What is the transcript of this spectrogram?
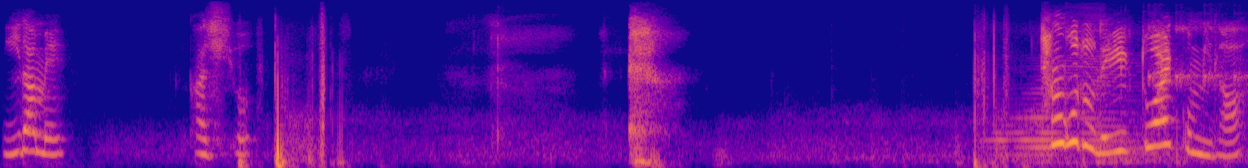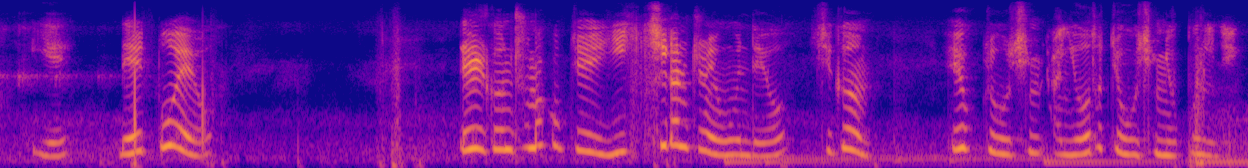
이 다음에 가시죠. 참고로 내일 또 할 겁니다. 예. 내일 또 해요. 내일 그 수막국제 이 시간쯤에 오는데요. 지금 7시 50, 아니 6시 56분이네.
